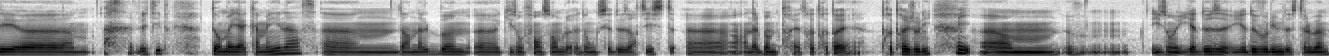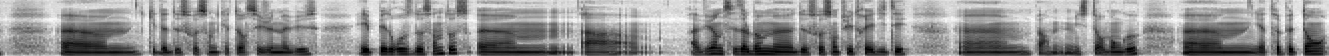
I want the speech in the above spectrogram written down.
Euh, le titre Tomaya Caminas euh, d'un album euh, qu'ils ont fait ensemble, donc ces deux artistes, un album très très très très très très joli. Oui. Ils ont, il y a deux il y a deux volumes de cet album euh, qui date de 74 si je ne m'abuse. Et Pedro dos Santos euh, a, a vu un de ses albums de 68 réédité euh, par Mister Bongo il y a très peu de temps,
